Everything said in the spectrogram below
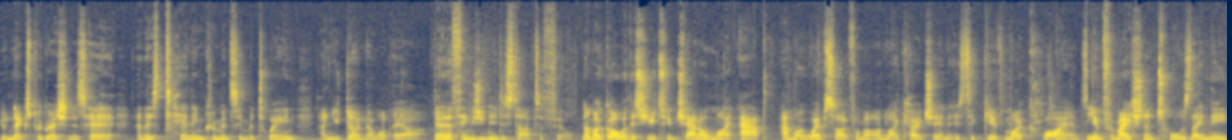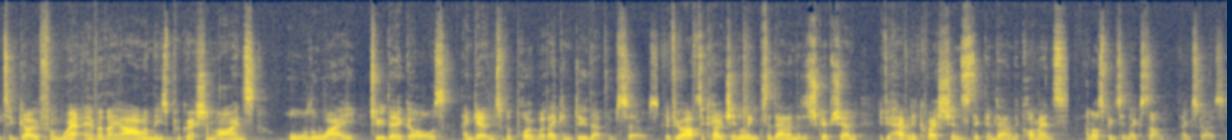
your next progression is here, and there's 10 increments in between, and you don't know what they are. They're the things you need to start to fill. Now, my goal with this YouTube channel, my app, and my website for my online coaching is to give my clients the information and tools they need to go from wherever they are on these progression lines all the way to their goals and get them to the point where they can do that themselves. If you're after coaching, links are down in the description. If you have any questions, stick them down in the comments, and I'll speak to you next time. Thanks, guys.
